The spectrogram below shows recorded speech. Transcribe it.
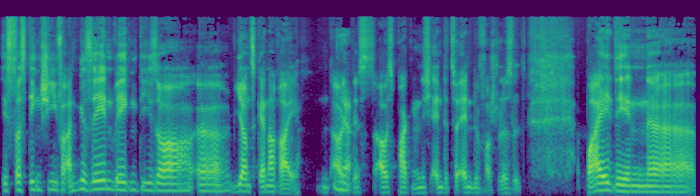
ist das Ding schief angesehen wegen dieser äh, Virenscannerei. Ja. Das Auspacken nicht Ende zu Ende verschlüsselt. Bei den äh,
